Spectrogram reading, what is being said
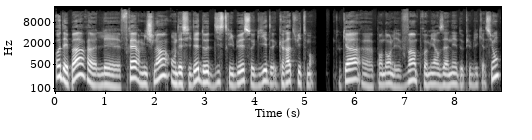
Au départ, les frères Michelin ont décidé de distribuer ce guide gratuitement. Tout cas, euh, pendant les 20 premières années de publication,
